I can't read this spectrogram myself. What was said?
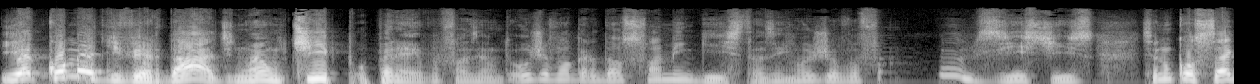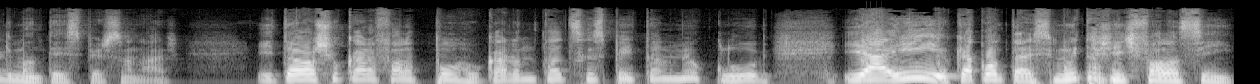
E é, como é de verdade, não é um tipo, peraí, eu vou fazer um. Hoje eu vou agradar os flamenguistas, hein? Hoje eu vou. fa-" Não existe isso. Você não consegue manter esse personagem. Então eu acho que o cara fala, porra, o cara não tá desrespeitando meu clube. E aí, o que acontece? Muita gente fala assim,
